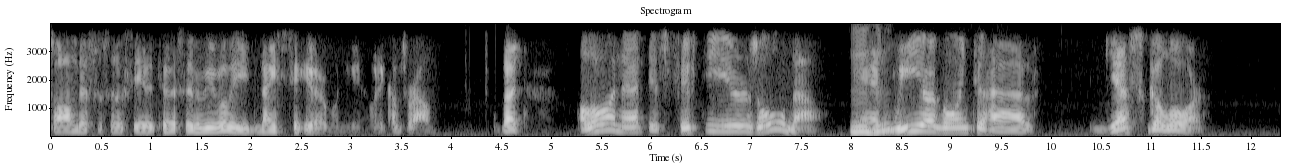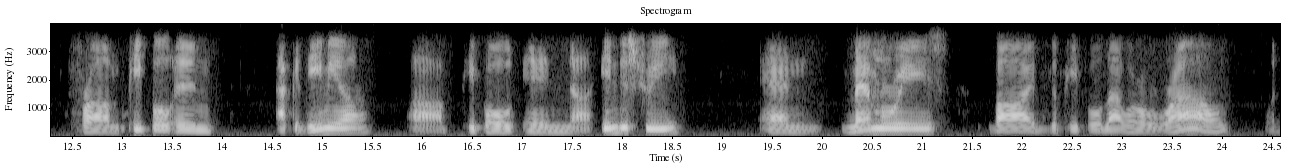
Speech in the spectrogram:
song that's associated to it, so it'll be really nice to hear when you, when it comes around. But Aloha Net is 50 years old now, mm-hmm. and we are going to have guests galore from people in academia, uh, people in uh, industry, and memories by the people that were around when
